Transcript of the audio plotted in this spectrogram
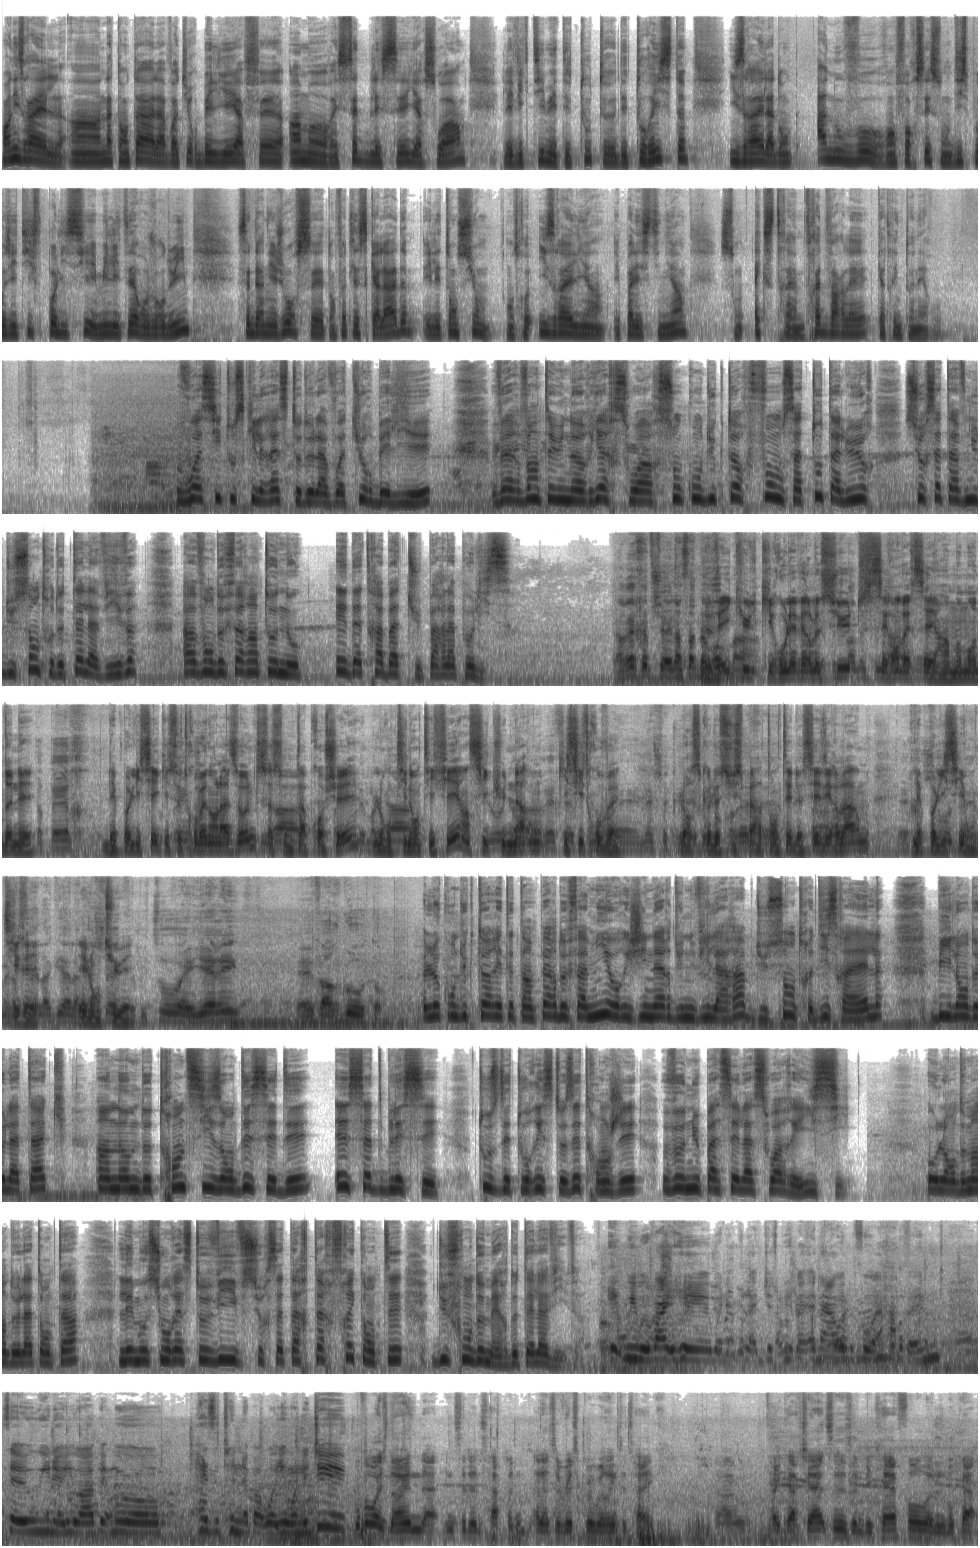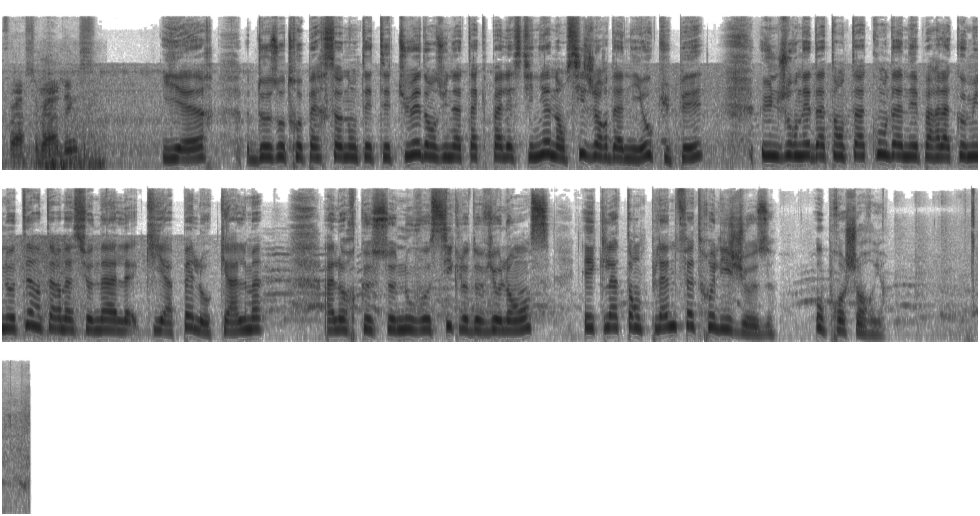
En Israël, un attentat à la voiture bélier a fait un mort et sept blessés hier soir. Les victimes étaient toutes des touristes. Israël a donc à nouveau renforcé son dispositif policier et militaire aujourd'hui. Ces derniers jours, c'est en fait l'escalade et les tensions entre Israéliens et Palestiniens sont extrêmes. Fred Varlet, Catherine Tonero. Voici tout ce qu'il reste de la voiture bélier. Vers 21h hier soir, son conducteur fonce à toute allure sur cette avenue du centre de Tel Aviv avant de faire un tonneau et d'être abattu par la police. Le véhicule qui roulait vers le sud s'est renversé à un moment donné. Des policiers qui se trouvaient dans la zone se sont approchés, l'ont identifié ainsi qu'une arme qui s'y trouvait. Lorsque le suspect a tenté de saisir l'arme, les policiers ont tiré et l'ont tué. Le conducteur était un père de famille originaire d'une ville arabe du centre d'Israël. Bilan de l'attaque, un homme de 36 ans décédé et sept blessés, tous des touristes étrangers venus passer la soirée ici. Au lendemain de l'attentat, l'émotion reste vive sur cette artère fréquentée du front de mer de Tel Aviv. Hier, deux autres personnes ont été tuées dans une attaque palestinienne en Cisjordanie occupée. Une journée d'attentats condamnée par la communauté internationale qui appelle au calme, alors que ce nouveau cycle de violence éclate en pleine fête religieuse au Proche-Orient.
